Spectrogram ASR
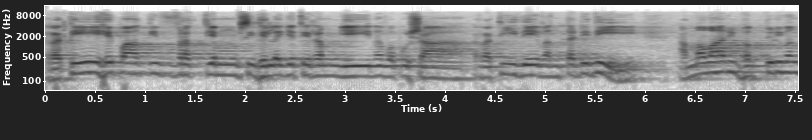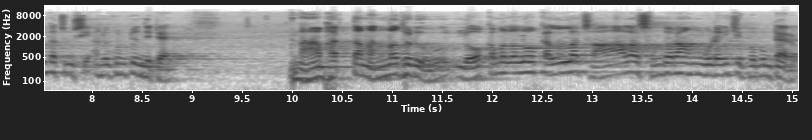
రతేహి పాతివ్రత్యం శిథిలయతి రమ్యేన వపుష. రతీదేవంతటిది అమ్మవారి భక్తుడి వంక చూసి అనుకుంటుందిట. నా భర్త మన్మధుడు లోకములలో కల్లా చాలా సుందరాంగుడని చెప్పుకుంటారు.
